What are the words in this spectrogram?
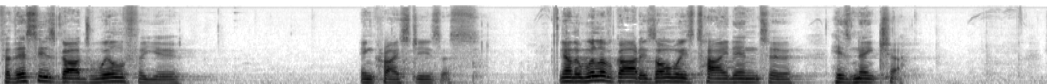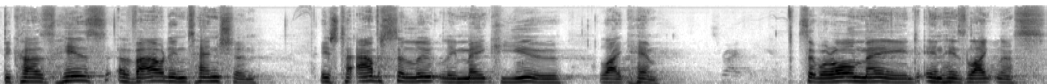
For this is God's will for you in Christ Jesus. Now, the will of God is always tied into his nature because his avowed intention is to absolutely make you like him. So we're all made in his likeness.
